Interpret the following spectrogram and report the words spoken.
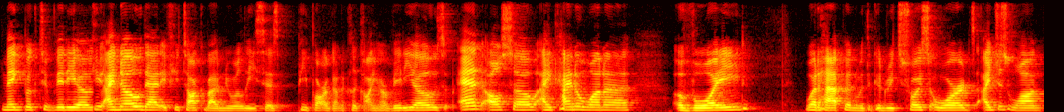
make booktube videos. I know that if you talk about new releases, people are going to click on your videos. And also, I kind of want to avoid what happened with the Goodreads Choice Awards. I just want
